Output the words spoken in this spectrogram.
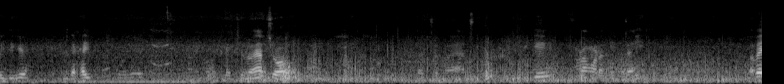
ওইদিকে দেখাই। হচ্ছে নয়া চর। হচ্ছে নয়া তবে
